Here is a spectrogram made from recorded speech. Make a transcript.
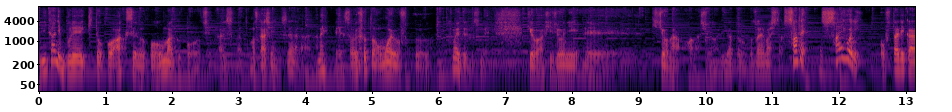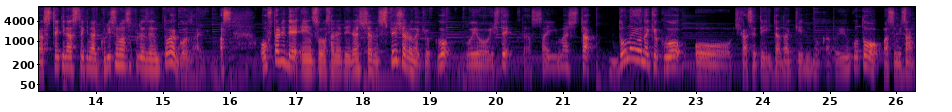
いかにブレーキとこうアクセルをこううまくこうチェックするかって難しいんですね、だからね、えー、そういうことを思いも含めてですね、今日は非常に、えー、貴重なお話をありがとうございました。さて、最後にお二人から素敵な素敵なクリスマスプレゼントがございます。お二人で演奏されていらっしゃるスペシャルな曲をご用意してくださいました。どのような曲をお聴かせていただけるのかということを、ますみさん、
